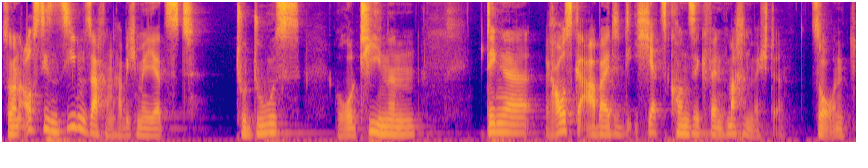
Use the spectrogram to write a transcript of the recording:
Sondern aus diesen sieben Sachen habe ich mir jetzt To-Dos, Routinen, Dinge rausgearbeitet, die ich jetzt konsequent machen möchte. So, und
